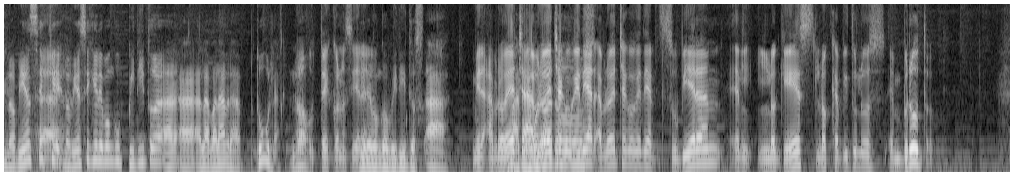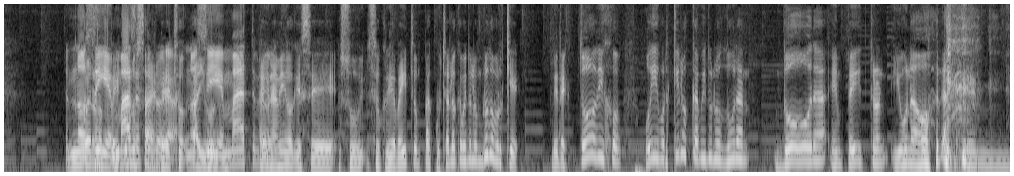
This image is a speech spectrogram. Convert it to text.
no piensen, que, Ah. no piensen que le pongo un pitito a, a- a la palabra Tula. no, No, ustedes yo consideran. le pongo pititos a Mira, aprovecha, aprovecha a coquetear, aprovecha a coquetear. Supieran el- lo que es los capítulos en bruto. No Bueno, siguen más este. De hecho, no hay siguen un- más este Hay un amigo que se su- suscribió a Patreon para escuchar los capítulos en bruto porque detectó, dijo, oye, ¿por qué los capítulos duran dos horas en Patreon y una hora en,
